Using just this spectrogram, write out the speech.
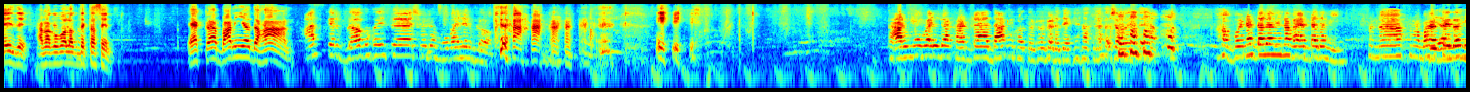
এই যে আমাকে বলক দেখতাছেন। একটা বানিয়ে দেখান। আজকের ব্লগ হয়েছে সেটা মোবাইলের ব্লগ। কার মোবাইলটা কারটা দামি কত টোকাটা দেখেন আপনারা সবাই। বইনার ডালে আমি না ভাইয়ের ডালে আমি দামি।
